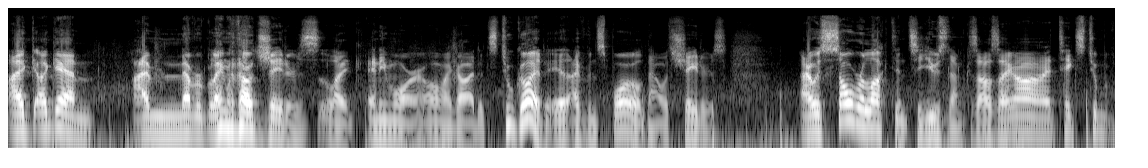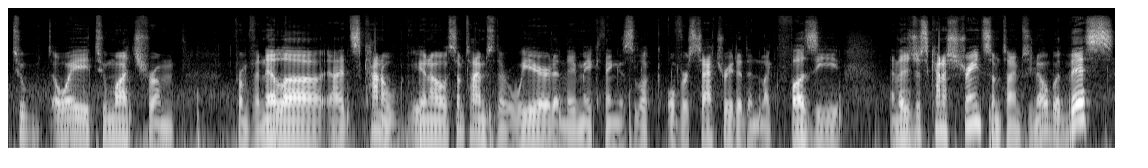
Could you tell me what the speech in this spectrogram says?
I again, I'm never playing without shaders like anymore. Oh my god, it's too good. It, I've been spoiled now with shaders. I was so reluctant to use them because I was like, oh, it takes too too away too much from from vanilla. It's kind of you know sometimes they're weird and they make things look oversaturated and like fuzzy, and they're just kind of strange sometimes, you know. But this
